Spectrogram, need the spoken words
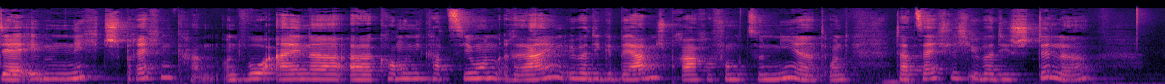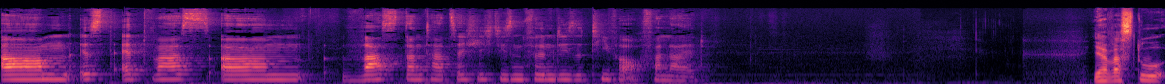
der eben nicht sprechen kann und wo eine äh, Kommunikation rein über die Gebärdensprache funktioniert und tatsächlich über die Stille, ähm, ist etwas, ähm, was dann tatsächlich diesem Film diese Tiefe auch verleiht. Ja, was du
